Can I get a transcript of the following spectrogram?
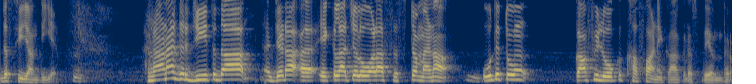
ਦੱਸੀ ਜਾਂਦੀ ਹੈ। ਰਾਣਾ ਗਰਜੀਤ ਦਾ ਜਿਹੜਾ ਇਕਲਾ ਚਲੋ ਵਾਲਾ ਸਿਸਟਮ ਹੈ ਨਾ ਉਹਦੇ ਤੋਂ ਕਾਫੀ ਲੋਕ ਖਫਾ ਨੇ ਕਾਂਗਰਸ ਦੇ ਅੰਦਰ।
